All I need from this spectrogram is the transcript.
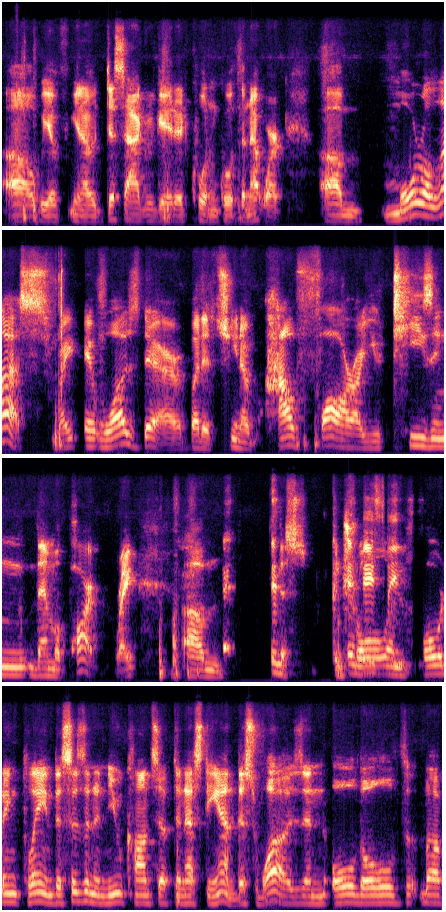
Uh, we have, you know, disaggregated quote unquote the network. Um, more or less, right? It was there, but it's, you know, how far are you teasing them apart, right? Um, and, this control and, and, forwarding plane. This isn't a new concept in SDN. This was an old, old uh,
